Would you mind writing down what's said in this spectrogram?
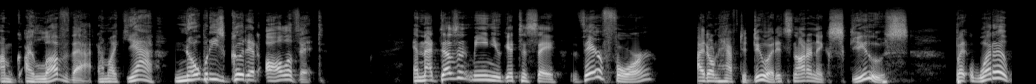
I'm, I love that. I'm like, yeah, nobody's good at all of it. And that doesn't mean you get to say, therefore, I don't have to do it. It's not an excuse. But what a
